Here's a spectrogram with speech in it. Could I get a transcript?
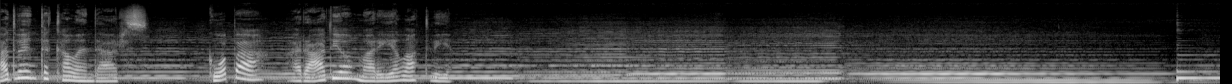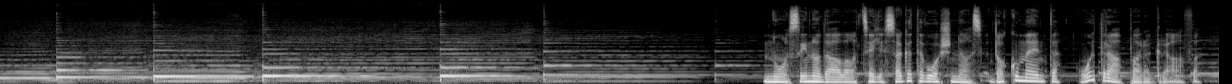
Adventa kalendārs kopā ar Radio Mariju Latviju. No sinodālā ceļa sagatavošanās dokumenta otrā paragrāfa.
